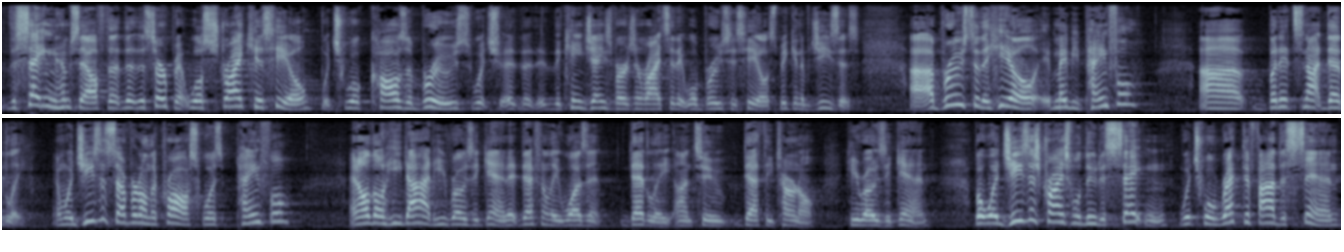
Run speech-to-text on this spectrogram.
the Satan himself, the, the, the, serpent, will strike his heel, which will cause a bruise, which uh, the, the, King James Version writes that it will bruise his heel, speaking of Jesus. Uh, a bruise to the heel, it may be painful, uh, but it's not deadly. And what Jesus suffered on the cross was painful, and although he died, he rose again. It definitely wasn't deadly unto death eternal. He rose again. But what Jesus Christ will do to Satan, which will rectify the sin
